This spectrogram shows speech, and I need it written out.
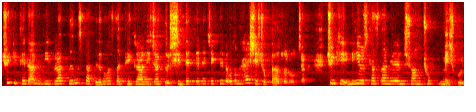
Çünkü tedaviyi bıraktığımız takdirde bu hastalık tekrarlayacaktır, şiddetlenecektir ve o zaman her şey çok daha zor olacak. Çünkü biliyoruz ki hastanelerimiz şu anda çok meşgul.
